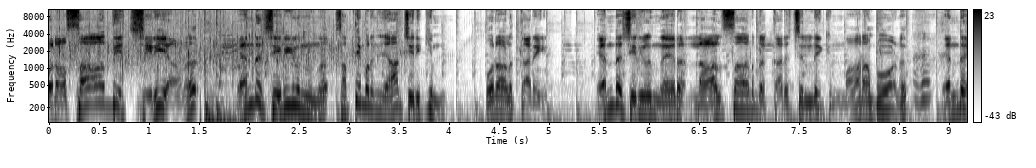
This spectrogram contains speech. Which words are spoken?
ഒരു അസാധ്യ ചിരിയാണ് എന്റെ ചിരിയിൽ നിന്ന് സത്യം പറഞ്ഞ് ഞാൻ ചിരിക്കും ഒരാൾ കരയും എന്റെ ചിരിയിൽ നേരെ ലാൽ സാറിന്റെ കരച്ചിലേക്ക് മാറാൻ പോവാണ് എന്റെ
